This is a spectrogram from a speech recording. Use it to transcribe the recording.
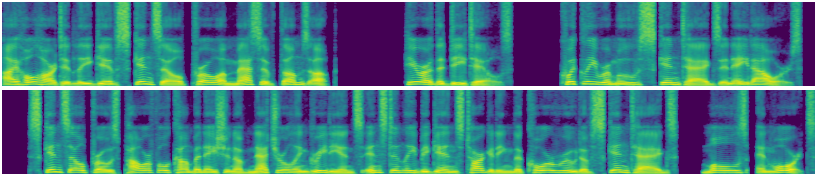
I wholeheartedly give SkinCell Pro a massive thumbs up. Here are the details. Quickly removes skin tags in 8 hours. SkinCell Pro's powerful combination of natural ingredients instantly begins targeting the core root of skin tags, moles, and warts,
